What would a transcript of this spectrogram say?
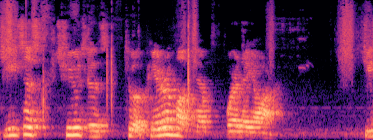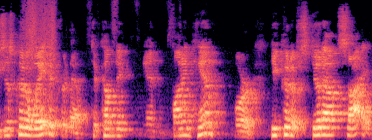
Jesus chooses to appear among them where they are. Jesus could have waited for them to come to and find him, or he could have stood outside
